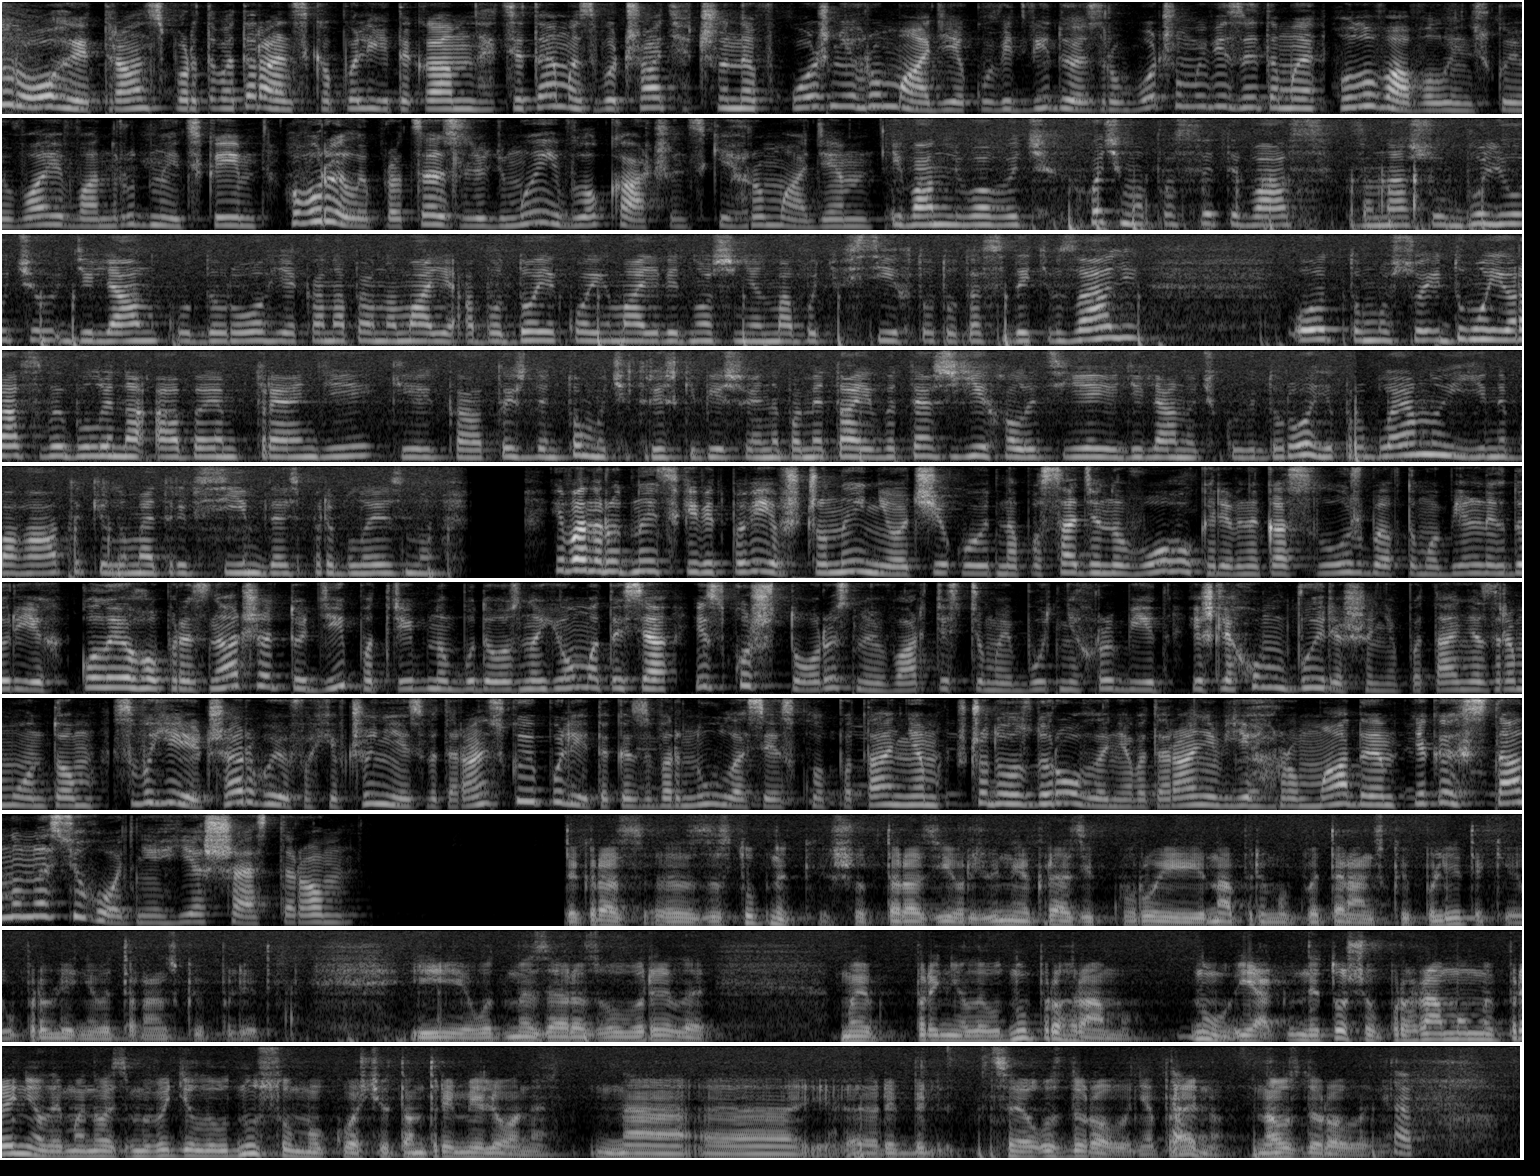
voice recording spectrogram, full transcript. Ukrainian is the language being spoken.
Дороги, транспорт, ветеранська політика. Ці теми звучать чи не в кожній громаді, яку відвідує з робочими візитами голова Волинської ОВА Іван Рудницький. Говорили про це з людьми і в Локачинській громаді. Іван Львович, хочемо просити вас за нашу болючу ділянку дороги, яка напевно має або до якої має відношення, мабуть, всі, хто тут сидить в залі. От тому, що і думаю, раз ви були на АБМ тренді кілька тиждень тому, чи трішки більше, я не пам'ятаю. Ви теж їхали цією діляночкою дороги. Проблемно її небагато, кілометрів сім, десь приблизно. Іван Рудницький відповів, що нині очікують на посаді нового керівника служби автомобільних доріг. Коли його призначать, тоді потрібно буде ознайомитися із кошторисною вартістю майбутніх робіт і шляхом вирішення питання з ремонтом. Своєю чергою фахівчиня із ветеранської політики звернулася із клопотанням щодо оздоровлення ветеранів їх громади, яких станом на сьогодні є шестеро. Якраз е, заступник, що Тарас Георгійович, він якраз і курує напрямок ветеранської політики, управління ветеранської політики. І от ми зараз говорили, ми прийняли одну програму. Ну як не то, що програму ми прийняли, ми ми виділили одну суму коштів, там 3 мільйони на е, реабілі- це оздоровлення, правильно? На оздоровлення. Так.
